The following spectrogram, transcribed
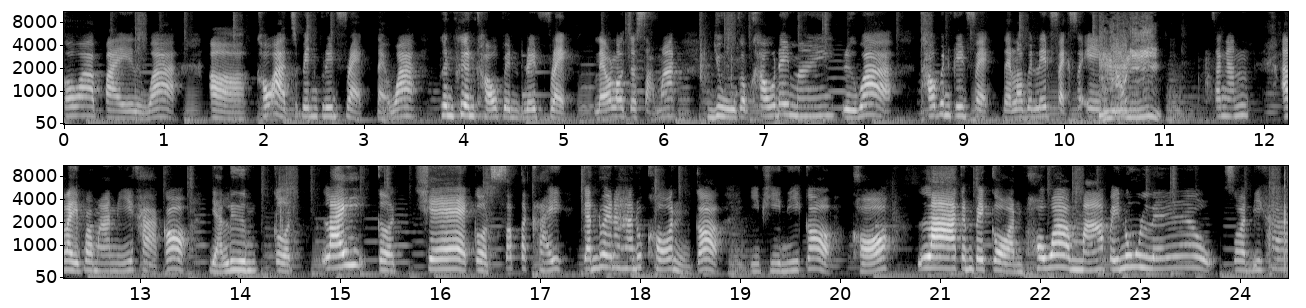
ก็ว่าไปหรือว่าเออเขาอาจจะเป็น green flag แต่ว่าเพื่อนๆเขาเป็น red flag แล้วเราจะสามารถอยู่กับเขาได้ไหมหรือว่าเขาเป็น green flag แต่เราเป็น red flag ซะเองนะ ถ้างั้นอะไรประมาณนี้ค่ะ ก็อย่าลืมกดไลค์กดแชร์ กด Subscribe กันด้วยนะคะทุกคนก็ EP นี้ก็ขอลากันไปก่อน เพราะว่าม้าไปนู่นแล้ว สวัสดีค่ะ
